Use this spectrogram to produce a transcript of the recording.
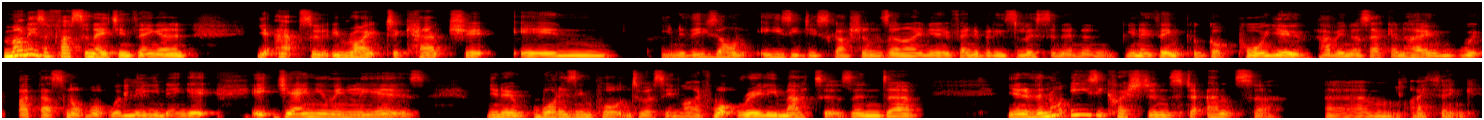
money is a fascinating thing, and you're absolutely right to couch it in you know these aren't easy discussions and i know if anybody's listening and you know think oh god poor you having a second home we, that's not what we're meaning it it genuinely is you know what is important to us in life what really matters and uh, you know they're not easy questions to answer um, i think.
